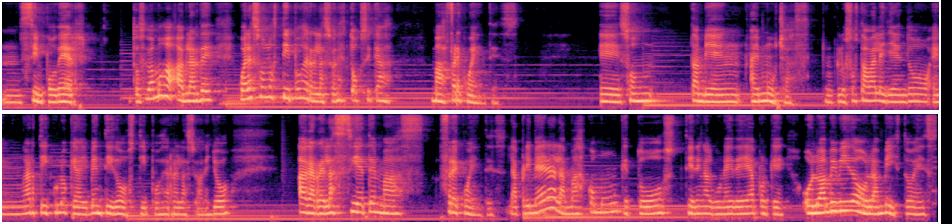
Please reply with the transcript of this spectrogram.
mm, sin poder. Entonces vamos a hablar de cuáles son los tipos de relaciones tóxicas más frecuentes. Eh, son también, hay muchas. Incluso estaba leyendo en un artículo que hay 22 tipos de relaciones. Yo agarré las siete más frecuentes. La primera, la más común, que todos tienen alguna idea porque o lo han vivido o lo han visto, es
